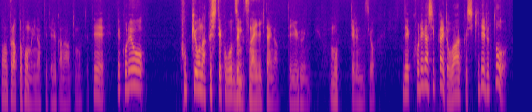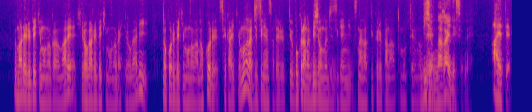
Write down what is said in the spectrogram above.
プラットフォームになっていけるかなと思っててでこれを国境をなくしてこう全部つないでいきたいなっていうふうに思ってるんですよ。でこれがしっかりとワークしきれると生まれるべきものが生まれ広がるべきものが広がり残るべきものが残る世界というものが実現されるっていう僕らのビジョンの実現につながってくるかなと思ってるので。ビジョン長いですよね。あえて。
